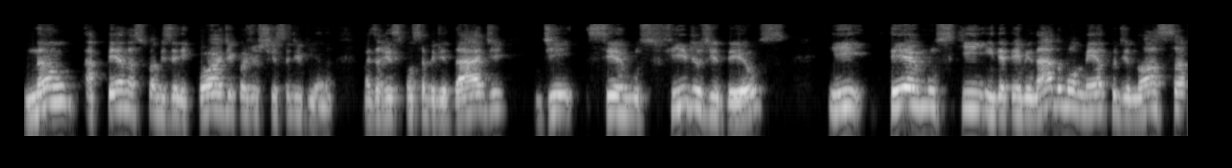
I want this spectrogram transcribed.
Não apenas com a misericórdia e com a justiça divina, mas a responsabilidade de sermos filhos de Deus e termos que, em determinado momento de nossa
